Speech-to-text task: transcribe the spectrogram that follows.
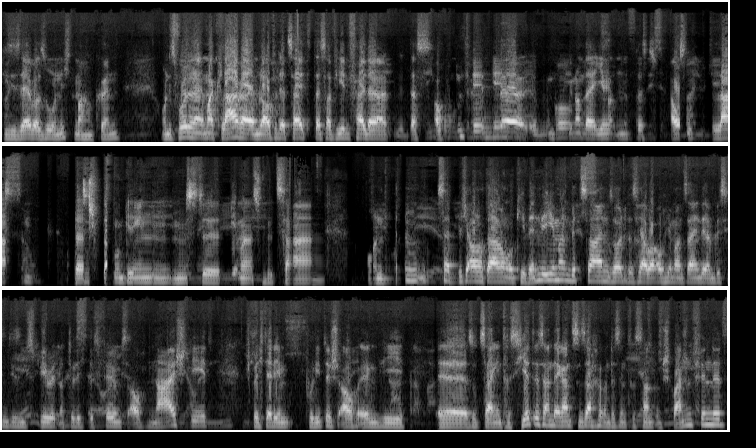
die sie selber so nicht machen können. Und es wurde dann immer klarer im Laufe der Zeit, dass auf jeden Fall da, dass auch unfair wäre, im Grunde genommen da jemanden das auszulasten, dass es darum gehen müsste, jemanden zu bezahlen. Und dann geht es natürlich auch noch darum, okay, wenn wir jemanden bezahlen, sollte das ja aber auch jemand sein, der ein bisschen diesem Spirit natürlich des Films auch nahe steht, sprich, der dem politisch auch irgendwie äh, sozusagen interessiert ist an der ganzen Sache und das interessant und spannend findet.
